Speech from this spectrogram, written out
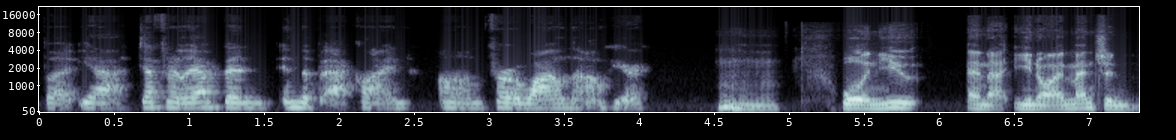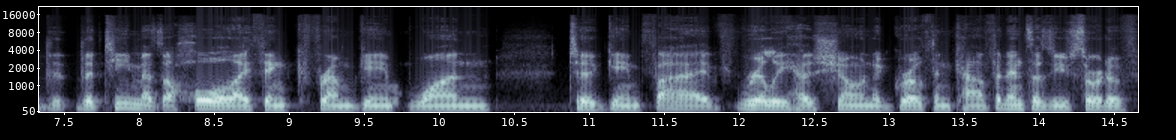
But yeah, definitely, I've been in the back line um, for a while now here. Mm-hmm. Well, and you and I, you know, I mentioned the, the team as a whole. I think from game one to game five really has shown a growth in confidence as you've sort of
